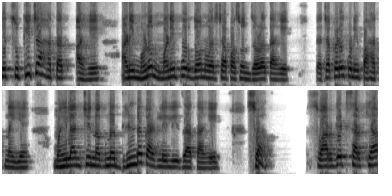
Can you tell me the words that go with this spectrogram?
हे चुकीच्या हातात आहे आणि म्हणून मणिपूर दोन वर्षापासून जळत आहे. त्याच्याकडे कोणी पाहत नाहीये. महिलांची नग्न धिंड काढलेली जात आहे. स्वा स्वारगेट सारख्या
